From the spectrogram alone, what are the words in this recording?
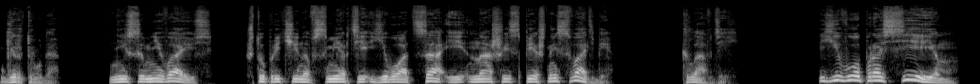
Гертруда. Не сомневаюсь, что причина в смерти его отца и нашей спешной свадьбе. Клавдий. Его просеем.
